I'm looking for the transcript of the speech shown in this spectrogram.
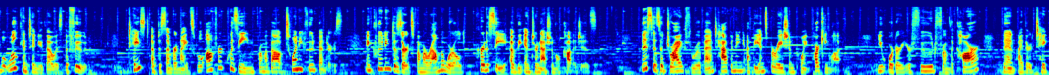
What will continue, though, is the food. Taste of December Nights will offer cuisine from about 20 food vendors, including desserts from around the world, courtesy of the International Cottages. This is a drive through event happening at the Inspiration Point parking lot. You order your food from the car, then either take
